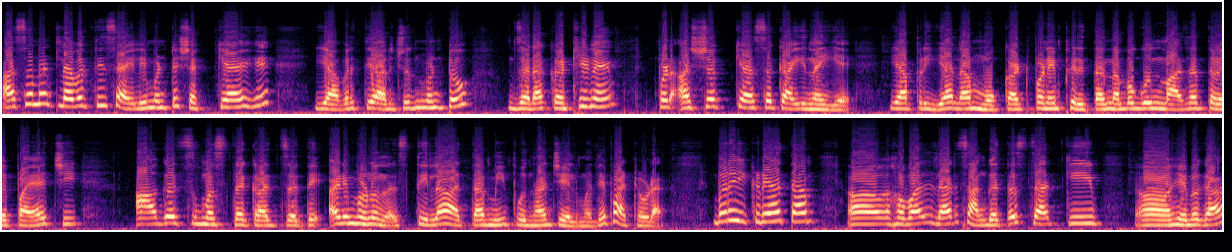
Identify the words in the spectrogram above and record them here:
असं म्हटल्यावर ती सायली म्हणते शक्य आहे हे? यावरती अर्जुन म्हणतो जरा कठीण आहे पण अशक्य असं काही नाहीये. या प्रियाला मोकाटपणे फिरताना बघून माझ्या तळपायाची आगच मस्तकात जाते. आणि म्हणूनच तिला आता मी पुन्हा जेलमध्ये पाठवणार. बरं इकडे आता हवालदार सांगत असतात की हे बघा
